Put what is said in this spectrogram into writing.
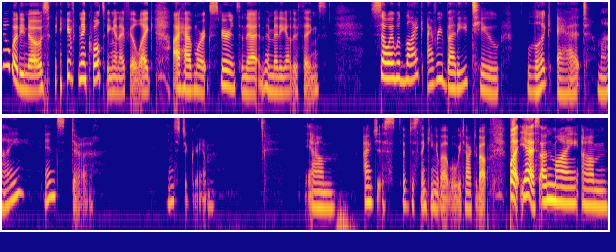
nobody knows, even in quilting. And I feel like I have more experience in that than many other things. So I would like everybody to look at my Insta Instagram. Um I'm just I'm just thinking about what we talked about. But yes, on my um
